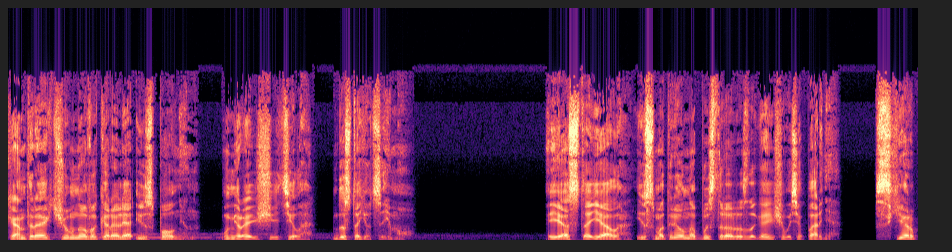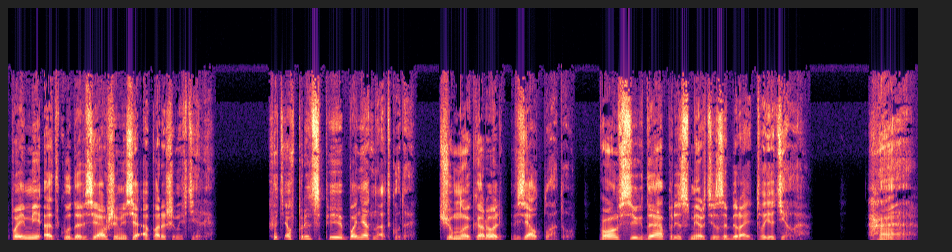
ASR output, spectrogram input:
Контракт чумного короля исполнен. Умирающее тело достается ему. Я стоял и смотрел на быстро разлагающегося парня. С хер пойми, откуда взявшимися опарышами в теле. Хотя, в принципе, понятно откуда. Чумной король взял плату. Он всегда при смерти забирает твое тело. Ха,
